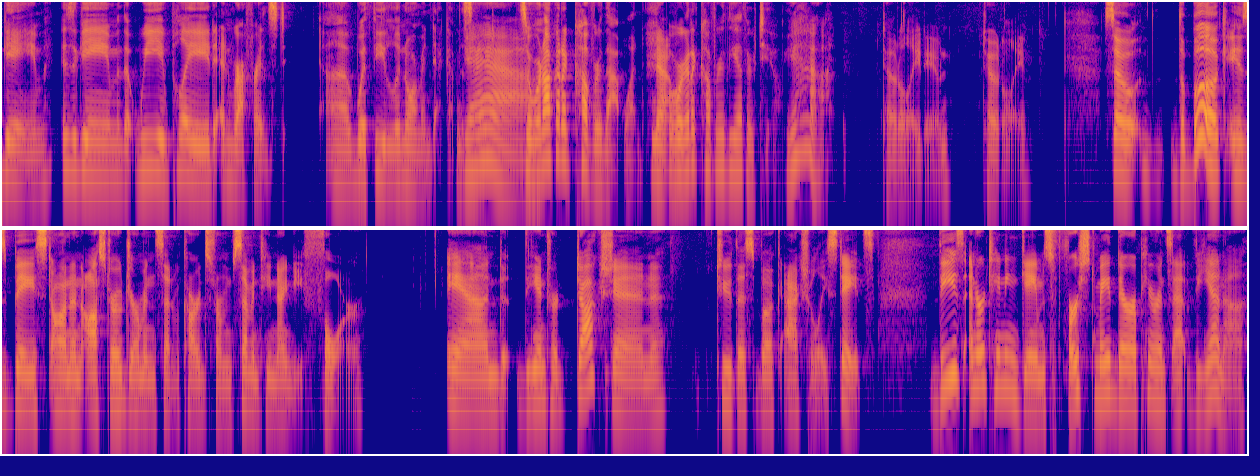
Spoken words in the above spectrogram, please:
game is a game that we played and referenced uh, with the Lenormand deck episode. Yeah. So, we're not going to cover that one. No. But we're going to cover the other two. Yeah, totally, dude. Totally. So the book is based on an Austro German set of cards from 1794. And the introduction to this book actually states these entertaining games first made their appearance at Vienna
